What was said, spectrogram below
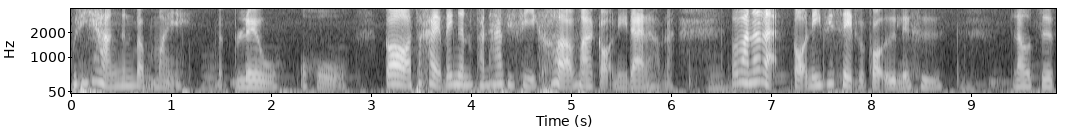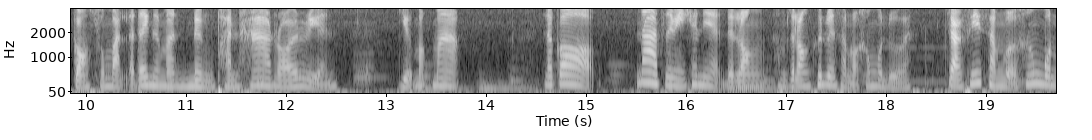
วิธีหาเงินแบบใหม่แบบเร็ว โอ้โห ก็ถ้าใครได้เงินพันห้าฟรีๆก็มาเกาะนี้ได้นะครับนะ ประมาณนั่นแหละ เกาะนี้พิเศษกว่าเกาะอื่นเลยคือ เราเจอกล่องสมบัติแล้วได้เงินมา 1,500 เหรียญ เยอะมากๆ แล้วก็น่าจะมีแค่นี้เดี๋ยวลอง ผมจะลองขึ้นไปสำรวจข้างบนดูกัน จากที่สำรวจข้างบน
